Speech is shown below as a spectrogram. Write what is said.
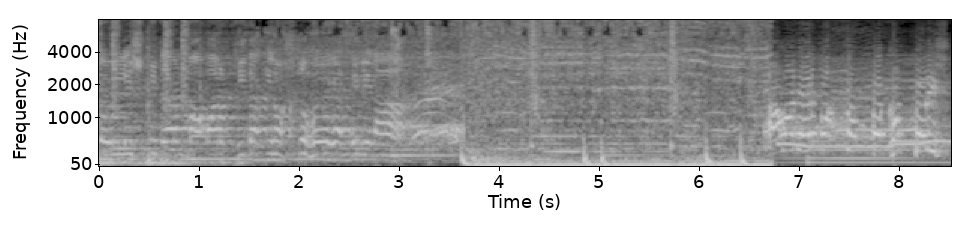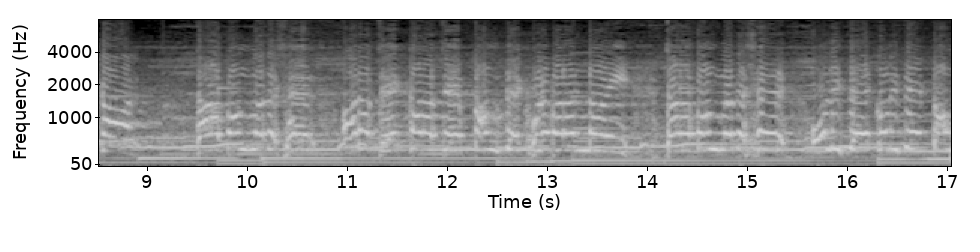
চল্লিশ মিটার মাপার ফিতা কি নষ্ট হয়ে গেছে কিনা? আমাদের বক্তব্য খুব পরিষ্কার। যারা বাংলাদেশের বেড়ান নাই। যারা বাংলাদেশের অলিতে গলিতে টান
